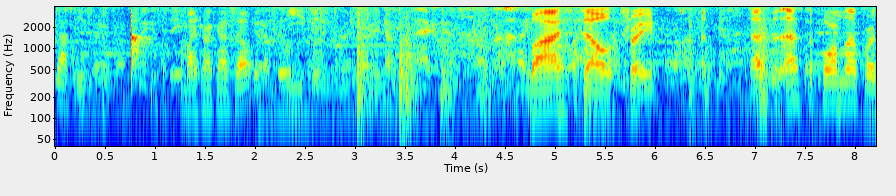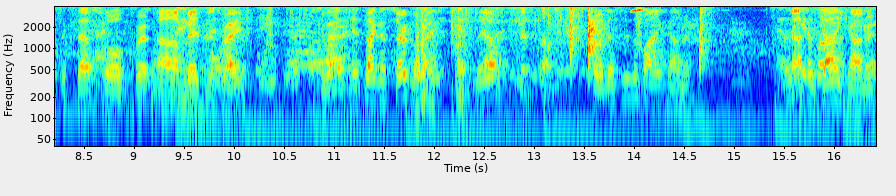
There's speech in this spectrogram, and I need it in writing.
Got these right, bro. Somebody trying to cash out? Buy, sell, trade. That's that's the, that's the formula for a successful for, uh, business, right? You got it's like a circle, right? Leo? System. So this is the buying counter. That's the selling counter.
